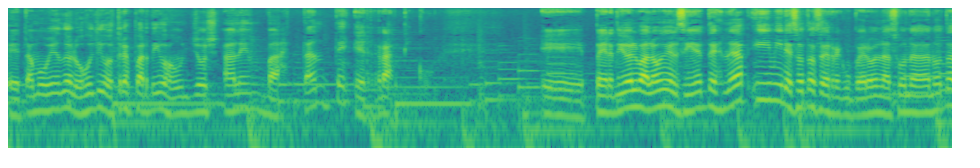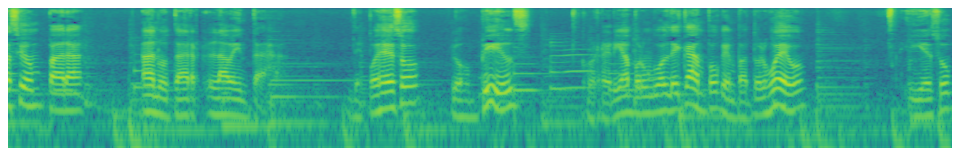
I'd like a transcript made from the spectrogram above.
estamos viendo en los últimos tres partidos a un Josh Allen bastante errático. Eh, perdió el balón en el siguiente snap y Minnesota se recuperó en la zona de anotación para anotar la ventaja. Después de eso, los Bills correrían por un gol de campo que empató el juego. Y eso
